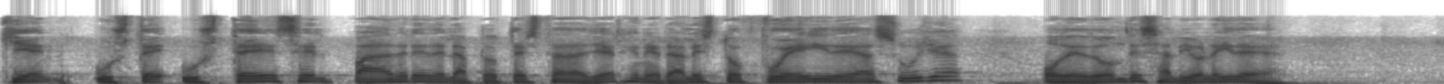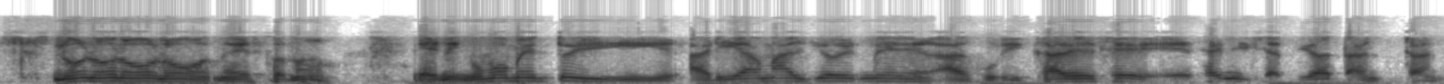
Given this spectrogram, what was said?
¿Quién? ¿Usted, ¿Usted es el padre de la protesta de ayer, general? ¿Esto fue idea suya o de dónde salió la idea? No, no, no, no, Néstor, no. En ningún momento y, y haría mal yo irme a adjudicar ese, esa iniciativa tan, tan,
